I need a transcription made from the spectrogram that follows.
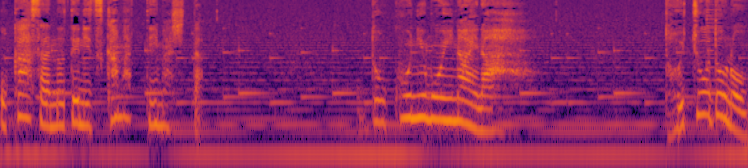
お母さんの手につかまっていました。どこにもいないな。隊長殿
